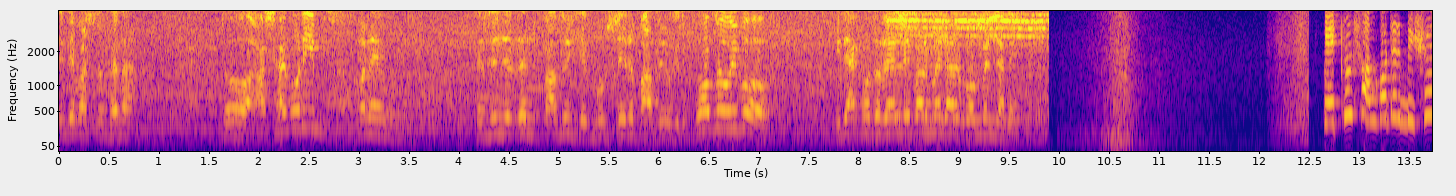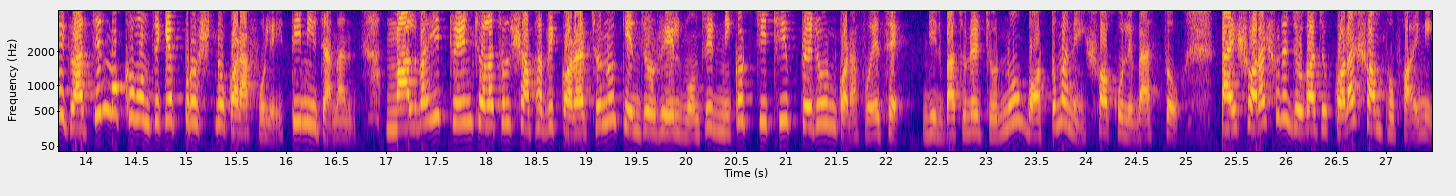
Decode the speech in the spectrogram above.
দিতে পারতেছে না। তো আশা করি মানে প্যাসেঞ্জার ট্রেন পাস হয়েছে ঘুষ ট্রেনও পাস হইব, কিন্তু কবে হইব? এটা একমাত্র রেল ডিপার্টমেন্ট আর গভর্নমেন্ট জানে। পেট্রোল সংকটের বিষয়ে রাজ্যের মুখ্যমন্ত্রীকে প্রশ্ন করা হলে তিনি জানান, মালবাহী ট্রেন চলাচল স্বাভাবিক করার জন্য কেন্দ্রীয় রেল মন্ত্রীর নিকট চিঠি প্রেরণ করা হয়েছে। নির্বাচনের জন্য বর্তমানে সকলে ব্যস্ত। তাই সরাসরি যোগাযোগ করা সম্ভব হয়নি।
